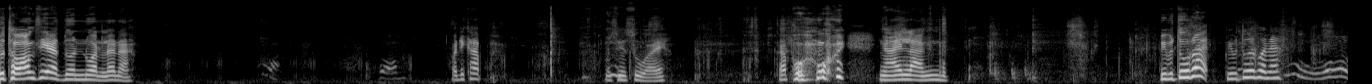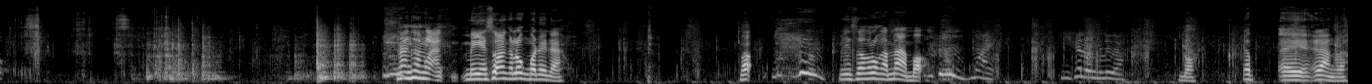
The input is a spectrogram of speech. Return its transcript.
ูท้องสินวลนวลๆแล้วนะสวัสดีครับมาสวยๆครับผมโอ้ยหงายหลังบอกปิดประตูด้วยปิดประตูให้เพื่อนนะโอ้โหนั่งข้างหลังเมย์ซ้อนกันลงมาเลยนะบ่ เมย์ซ้อนกันลงกันน้ำบ่ไม่พี่แค่ลงเรือบ่แล้วไอ้หลังล่ะ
